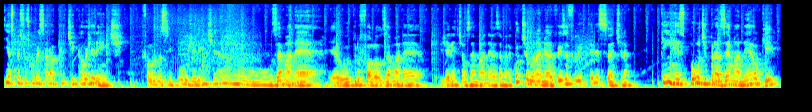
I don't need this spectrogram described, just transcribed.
E as pessoas começaram a criticar o gerente falando assim, pô, o gerente é um Zé Mané. E o outro falou, Zé Mané, o gerente é um Zé Mané, Zé Mané. Quando chegou na minha vez, eu falei, interessante, né? Quem responde para Zé Mané é o quê?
